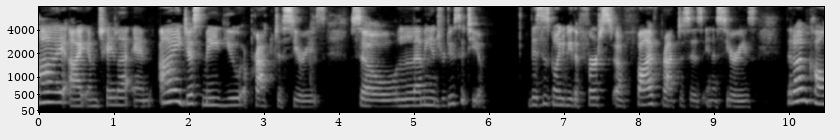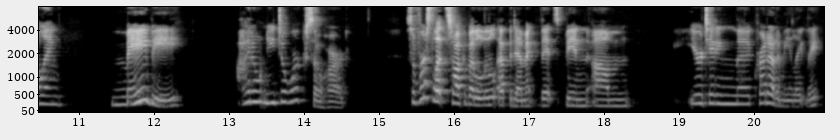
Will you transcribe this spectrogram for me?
Hi, I am Chela and I just made you a practice series. So let me introduce it to you. This is going to be the first of five practices in a series that I'm calling Maybe I Don't Need to Work So Hard. So, first, let's talk about a little epidemic that's been um, irritating the crud out of me lately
